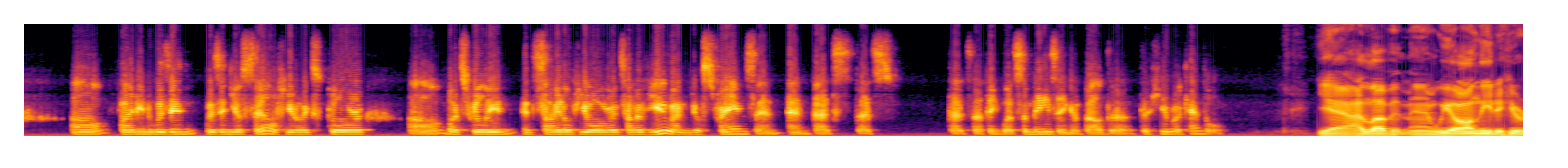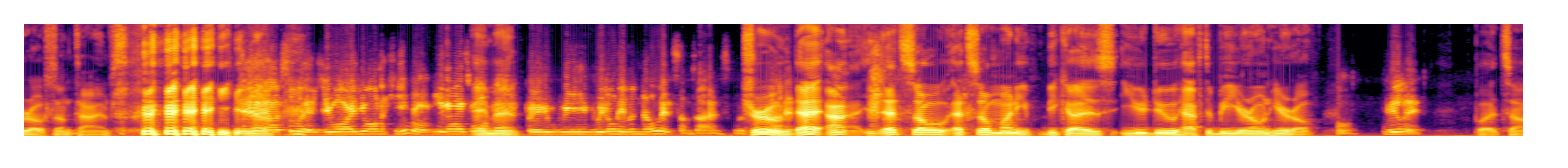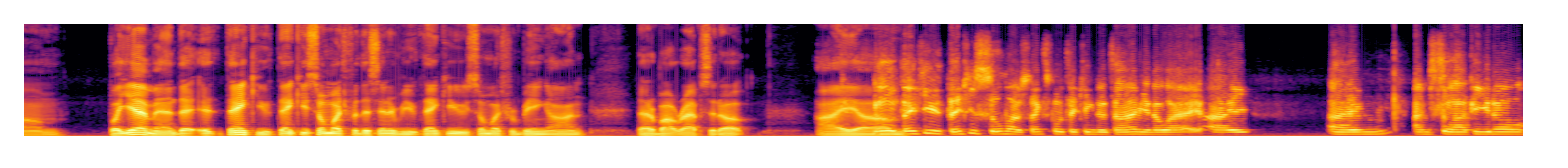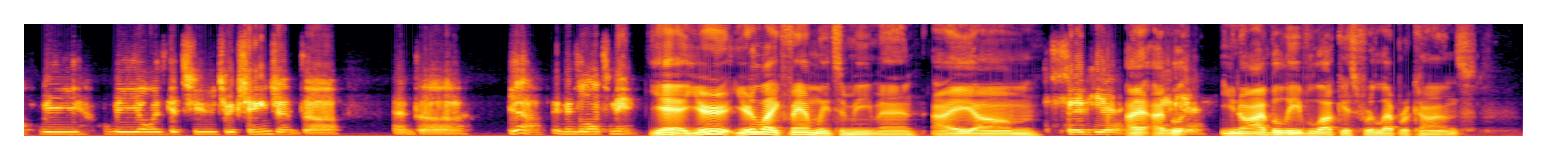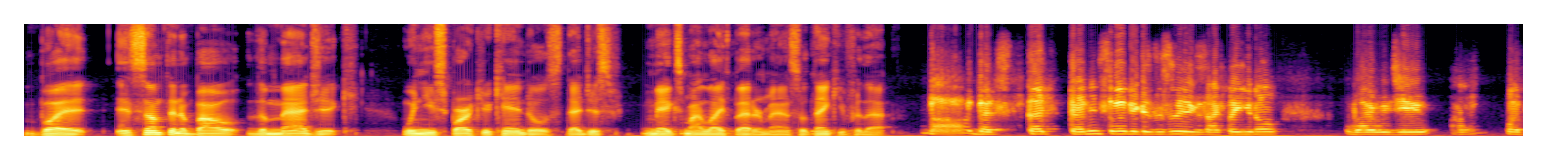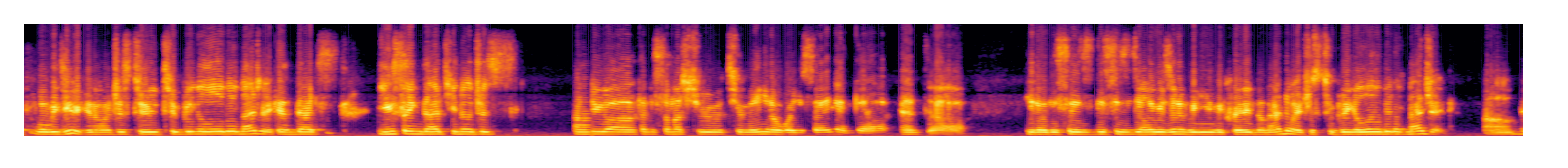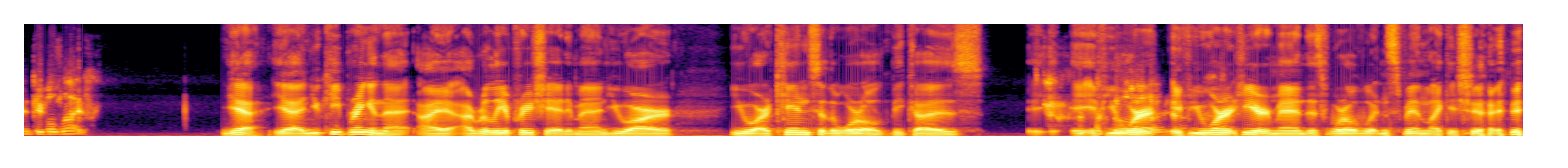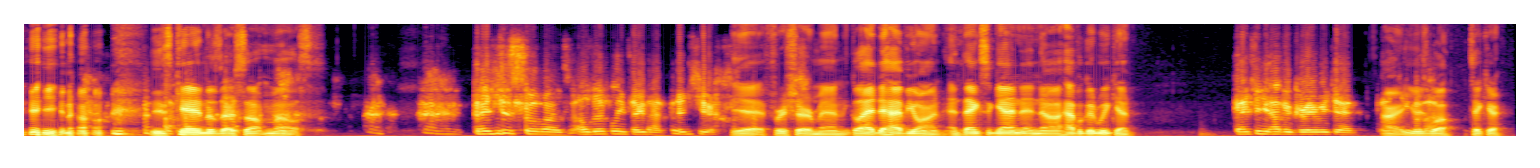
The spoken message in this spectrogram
uh, find it within, within yourself, you know, explore uh, what's really inside of your, inside of you and your strengths. And, and that's, that's, that's I think what's amazing about the the hero candle. Yeah, I love it, man. We all need a hero sometimes. you yeah, know. absolutely. You are your own hero, you know, as well. Amen. But we we don't even know it sometimes. We're True. That I, that's so that's so money because you do have to be your own hero. really. But um but yeah, man, that it, thank you. Thank you so much for this interview. Thank you so much for being on. That about wraps it up. I um no, thank you, thank you so much. Thanks for taking the time. You know, I I I'm I'm so happy. You know, we we always get to to exchange and uh and uh yeah, it means a lot to me. yeah, you're you're like family to me, man. I um Same here. I I Same be- here. you know, I believe luck is for leprechauns, but it's something about the magic when you spark your candles that just makes my life better, man. So thank you for that. No, that's that that means so much because this is exactly you know why we do um, what what we do. You know, just to to bring a little magic, and that's you saying that. You know, just uh, you uh, that means so much to to me. You know what you're saying, and uh, and uh, you know this is this is the only reason we we created Nomad Noé, just to bring a little bit of magic um, in people's life. Yeah, yeah, and you keep bringing that. I I really appreciate it, man. You are you are kin to the world because if you weren't if you weren't here, man, this world wouldn't spin like it should. you know, these candles are something else. Thank you so much. I'll definitely take that. Thank you. Yeah, for sure, man. Glad to have you on, and thanks again, and uh, have a good weekend. Thank you. You have a great weekend. All right, Thank you as well. Take care.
